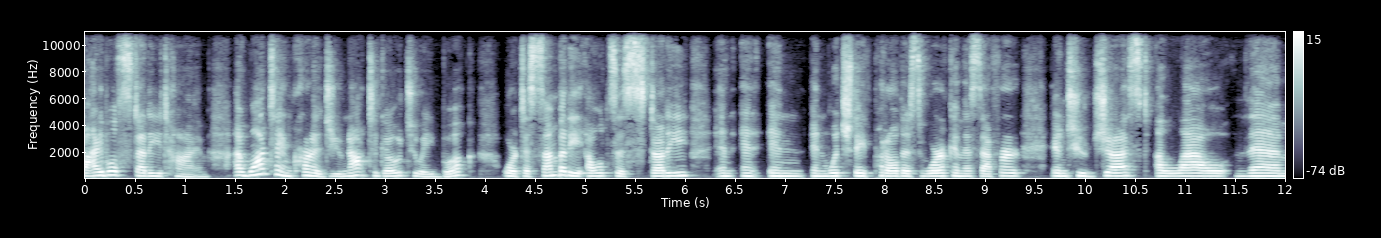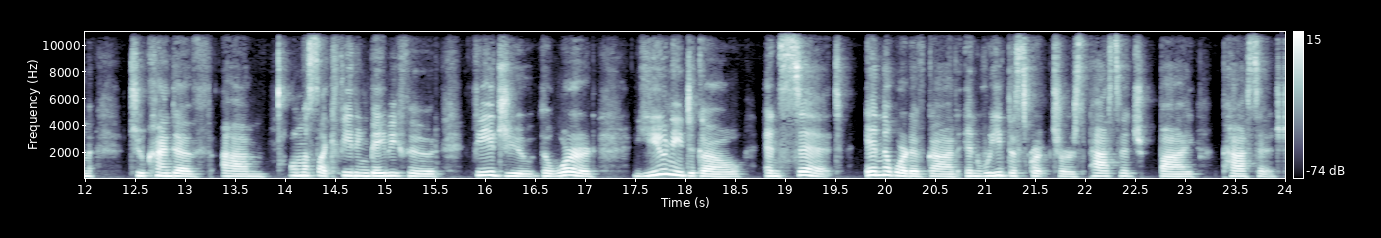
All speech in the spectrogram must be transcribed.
Bible study time, I want to encourage you not to go to a book or to somebody else's study in, in, in, in which they've put all this work and this effort and to just allow them to kind of um, almost like feeding baby food, feed you the word. You need to go and sit in the Word of God and read the scriptures passage by passage.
